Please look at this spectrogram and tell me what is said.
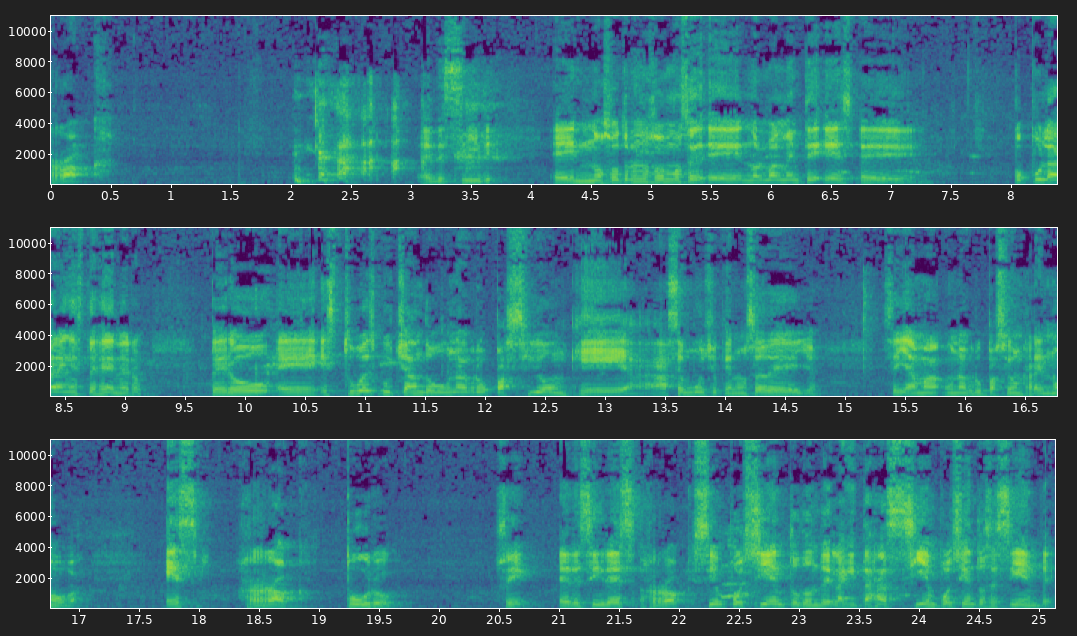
rock. es decir, eh, nosotros no somos, eh, normalmente es eh, popular en este género, pero estuve escuchando una agrupación que hace mucho que no sé de ello, se llama una agrupación Renova. Es rock puro, ¿sí? Es decir, es rock 100% donde la guitarra 100% se siente.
